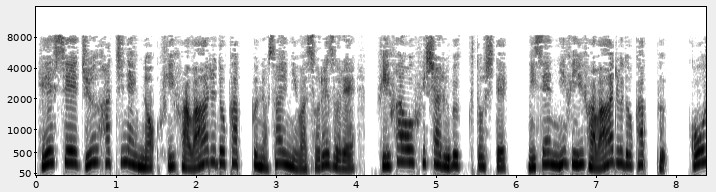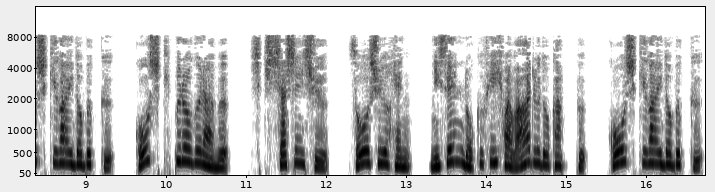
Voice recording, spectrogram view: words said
平成18年の FIFA ワールドカップの際にはそれぞれ FIFA オフィシャルブックとして2002 FIFA ワールドカップ公式ガイドブック、公式プログラム、式写真集、総集編、2006 FIFA ワールドカップ公式ガイドブック、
